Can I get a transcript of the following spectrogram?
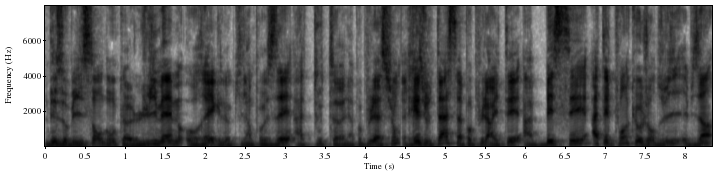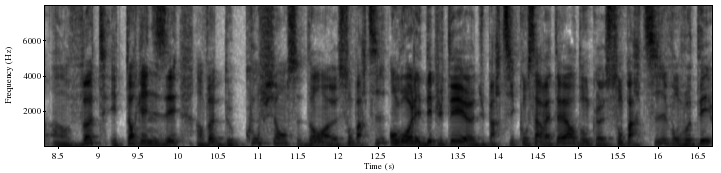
désobéissant donc lui-même aux règles qu'il imposait à toute la population. Résultat, sa popularité a baissé à tel point qu'aujourd'hui, eh bien, un vote est organisé, un vote de confiance dans son parti. En gros, les députés du parti conservateur, donc son parti, vont voter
